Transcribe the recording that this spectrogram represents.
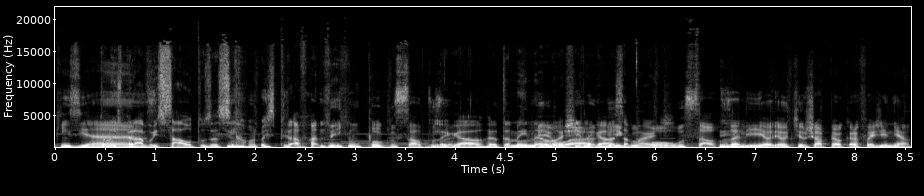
15 Tu anos. não esperava os saltos assim. Não, eu não esperava nem um pouco os saltos. Legal, eu também não, Meu achei legal essa amigo, parte. pô, os saltos Sim. ali, eu, eu tiro o chapéu, cara, foi genial.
